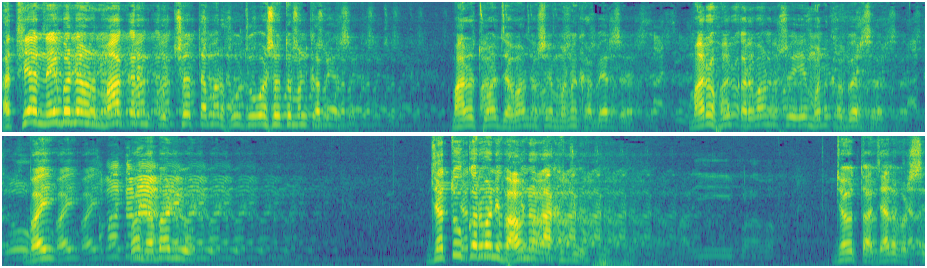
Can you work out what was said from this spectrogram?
હથિયાર નહીં બનાવવાનું, માં કરીને પૂછો, તમારે હું જોવો છો તો મને ખબર છે. મારો છો જવાનું છે, મને ખબર છે. મારો હું કરવાનું છે એ મને ખબર છે. ભાઈ, પણ રબાડ્યું જતું કરવાની ભાવના રાખજો. જો તો હજાર વર્ષે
